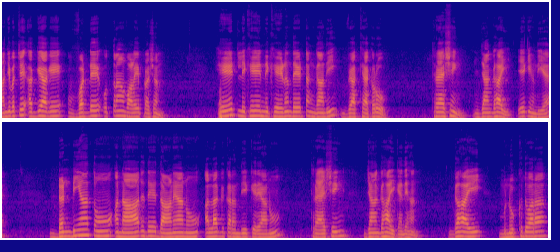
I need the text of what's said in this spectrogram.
ਹਾਂਜੀ ਬੱਚੇ, ਅੱਗੇ ਆ ਗਏ ਵੱਡੇ ਉੱਤਰਾਂ ਵਾਲੇ ਪ੍ਰਸ਼ਨ। ਹੇਠ ਲਿਖੇ ਨਿਖੇੜਨ ਦੇ ਢੰਗਾਂ ਦੀ ਵਿਆਖਿਆ ਕਰੋ। ਥ੍ਰੈਸ਼ਿੰਗ ਜਾਂ ਗਹਾਈ ਇਹ ਕੀ ਹੁੰਦੀ ਹੈ? ਡੰਡੀਆਂ ਤੋਂ ਅਨਾਜ ਦੇ ਦਾਣਿਆਂ ਨੂੰ ਅਲੱਗ ਕਰਨ ਦੀ ਕਿਰਿਆ ਨੂੰ ਥ੍ਰੈਸ਼ਿੰਗ ਜਾਂ ਗਹਾਈ ਕਹਿੰਦੇ ਹਨ। ਗਹਾਈ ਮਨੁੱਖ ਦੁਆਰਾ,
